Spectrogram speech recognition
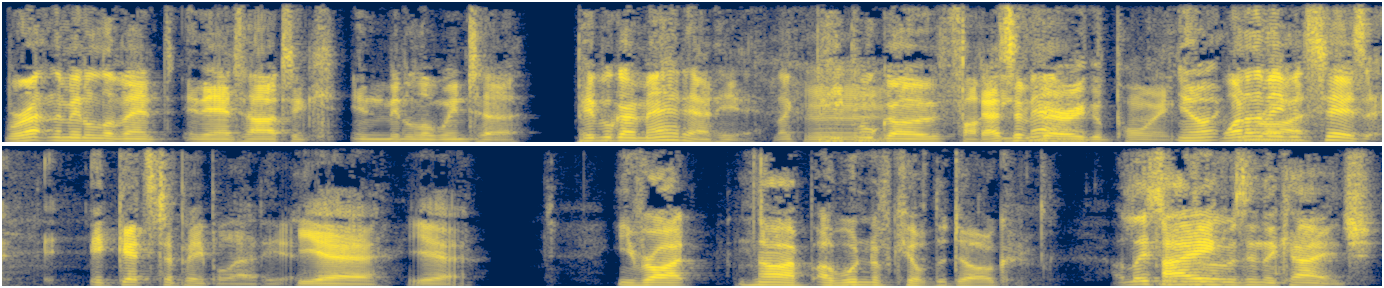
"We're out in the middle of Ant- in the Antarctic in the middle of winter. People go mad out here. Like people mm. go fucking." That's a mad. very good point. You know, One of them you're even says it- it gets to people out here. yeah, yeah. You're right. No, I, I wouldn't have killed the dog. At least until I- it was in the cage.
